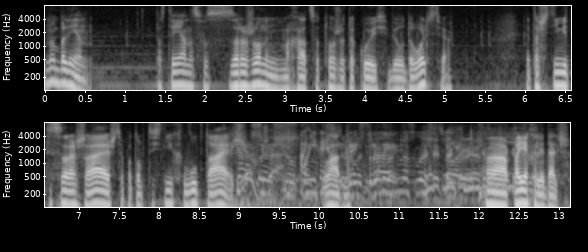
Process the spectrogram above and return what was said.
Ну, блин. Постоянно с, зараженными махаться тоже такое себе удовольствие. Это ж с ними ты сражаешься, потом ты с них лутаешь. Ладно. А, поехали дальше.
